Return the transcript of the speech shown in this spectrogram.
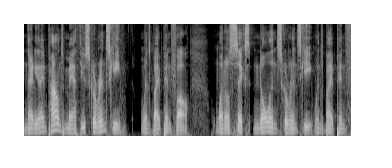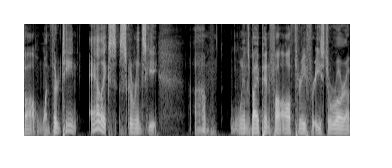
99 pounds, Matthew Skorinsky wins by pinfall. 106, Nolan Skorinsky wins by pinfall. 113, Alex Skorinsky um, wins by pinfall, all three for East Aurora.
